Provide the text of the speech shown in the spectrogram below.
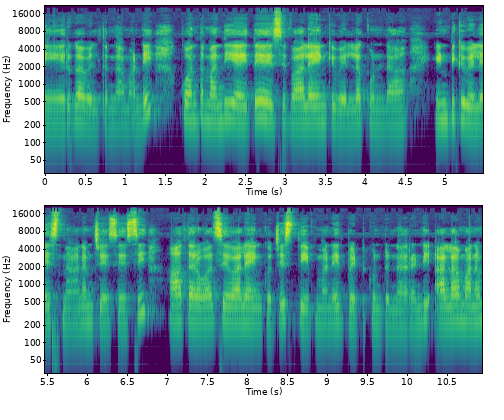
నేరుగా వెళ్తున్నామండి. కొంతమంది అయితే శివాలయంకి వెళ్ళకుండా ఇంటికి వెళ్ళే స్నానం చేసేసి ఆ తర్వాత శివాలయంకి వచ్చేసి దీపం అనేది పెట్టుకుంటున్నారండి. అలా మనం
